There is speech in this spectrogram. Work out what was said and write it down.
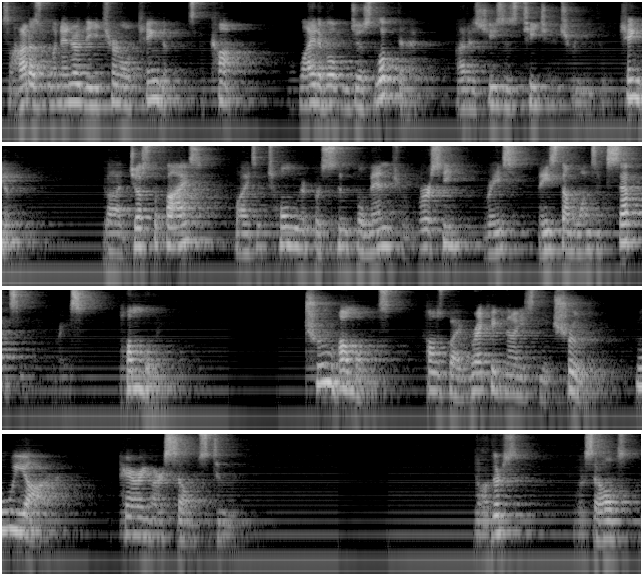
So, how does one enter the eternal kingdom that's to come? In light of what we just looked at, how does Jesus teach entry into the kingdom? God justifies, provides atonement for sinful men through mercy, grace, based on one's acceptance of grace, humbly. True humbleness comes by recognizing the truth, who we are, preparing ourselves to others, ourselves,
